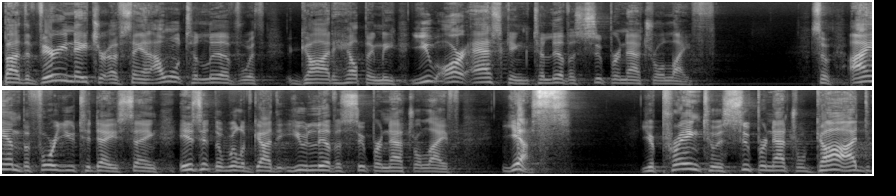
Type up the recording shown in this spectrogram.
by the very nature of saying, I want to live with God helping me, you are asking to live a supernatural life. So I am before you today saying, Is it the will of God that you live a supernatural life? Yes. You're praying to a supernatural God.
